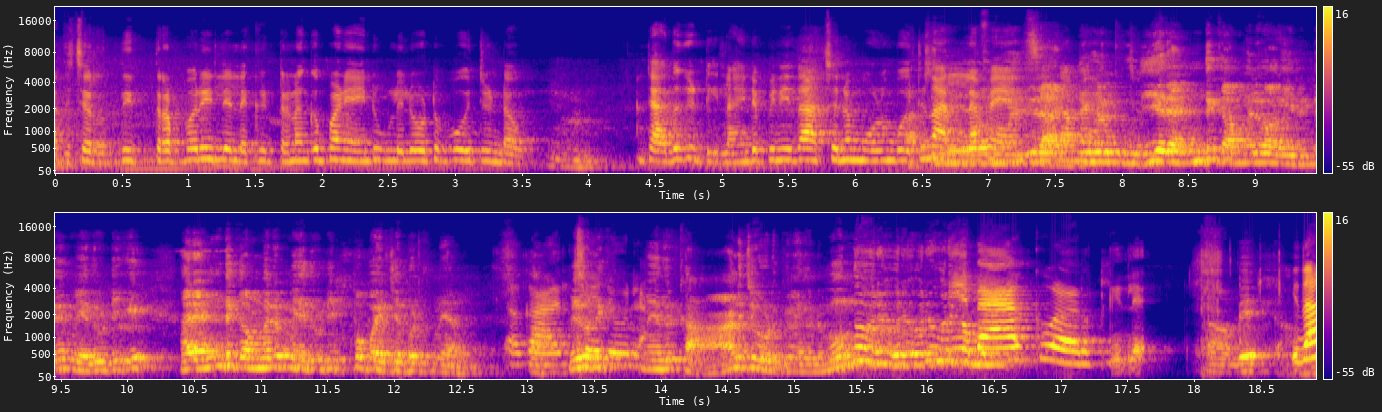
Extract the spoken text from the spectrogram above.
അത് ചെറുത് ഇത്ര പോരില്ലല്ലേ? കിട്ടണമെങ്കിൽ പണി അതിന്റെ ഉള്ളിലോട്ട് പോയിട്ടുണ്ടാവും. എന്നിട്ട് അത് കിട്ടിയില്ല. അതിന്റെ പിന്നെ ഇത് അച്ഛനും മോളും പോയിട്ട് നല്ല ഫാൻസി കമ്മൽ പുതിയ രണ്ട് കമ്മൽ വാങ്ങിയിട്ടുണ്ട് മേതുട്ടിക്ക്. ആ രണ്ട് കമ്മലും മേതുട്ടി ഇപ്പൊ പരിചയപ്പെടുത്തുന്നതാണ്. മേതു കാണിച്ചു കൊടുക്കും മൂന്ന് ഒരു ഒരു ഒരു കമ്മൽ ഇതാ.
